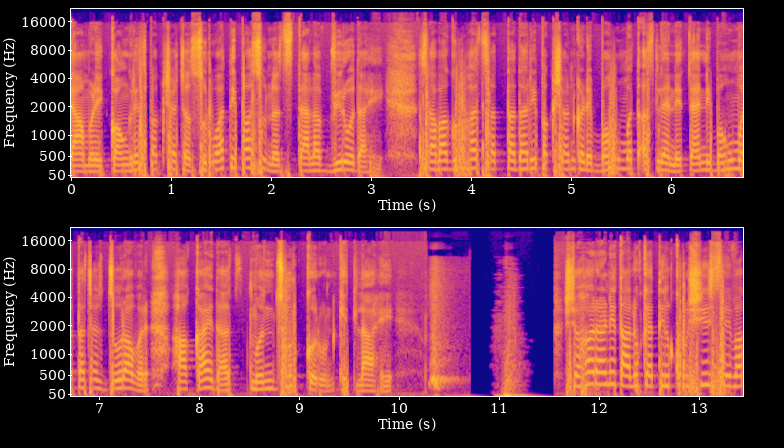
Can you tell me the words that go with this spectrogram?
त्यामुळे काँग्रेस पक्षाच्या सुरुवातीपासूनच त्याला विरोध आहे. सभागृहात सत्ताधारी पक्षांकडे बहुमत असल्याने त्यांनी बहुमताच्या जोरावर हा कायदा मंजूर करून घेतला आहे. शहर आणि तालुक्यातील कृषी सेवा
